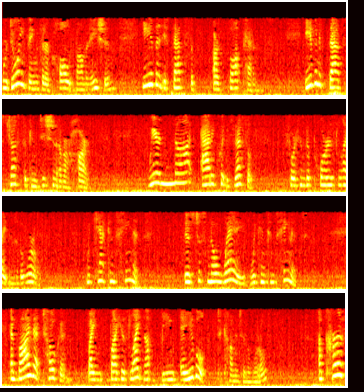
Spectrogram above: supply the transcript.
we're doing things that are called abomination, even if that's the, our thought patterns even if that's just the condition of our heart. We are not adequate vessels for Him to pour His light into the world. We can't contain it. There's just no way we can contain it. And by that token, by, by His light not being able to come into the world, a curse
